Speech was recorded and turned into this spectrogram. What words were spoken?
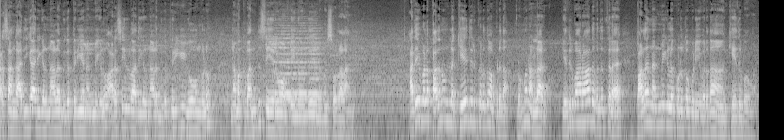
அரசாங்க அதிகாரிகள்னால மிகப்பெரிய நன்மைகளும் அரசியல்வாதிகள்னால மிகப்பெரிய யோகங்களும் நமக்கு வந்து சேரும் அப்படின்னு வந்து நம்ம சொல்லலாங்க. அதே போல் பதினொன்றில் கேது இருக்கிறதும் அப்படி தான் ரொம்ப நல்லாயிருக்கும் எதிர்பாராத விதத்தில் பல நன்மைகளை கொடுக்கக்கூடியவர் தான் கேது பகவான்.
